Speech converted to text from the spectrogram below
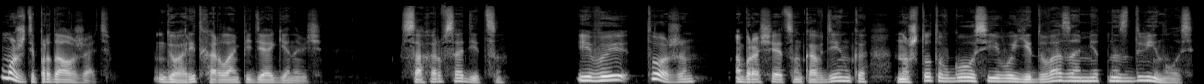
можете продолжать», — говорит Харлампий Диогенович. Сахаров садится. «И вы тоже», — обращается он к Авдеенко, но что-то в голосе его едва заметно сдвинулось.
